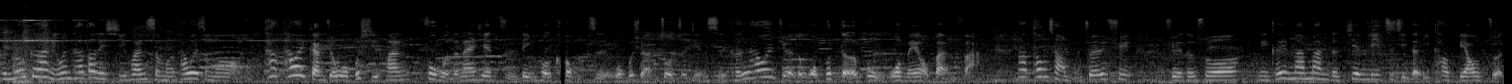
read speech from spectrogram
很多个案，你问他到底喜欢什么，他为什么他他会感觉我不喜欢父母的那些指令或控制，我不喜欢做这件事，可是他会觉得我不得不，我没有办法。那通常我们就会去觉得说，你可以慢慢的建立自己的一套标准，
